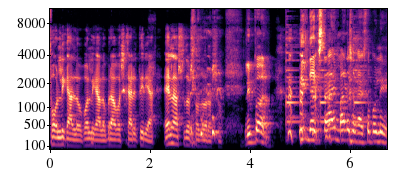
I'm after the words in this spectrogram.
Πολύ καλό, πολύ καλό. Μπράβο, συγχαρητήρια. Έλα να σου δώσω το δώρο σου. λοιπόν, till next time. Μάλλον σε ευχαριστώ πολύ.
